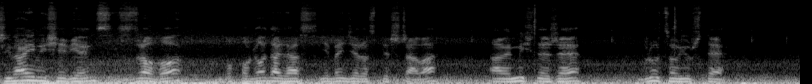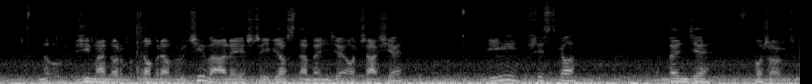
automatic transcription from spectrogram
Trzymajmy się więc zdrowo, bo pogoda nas nie będzie rozpieszczała, ale myślę, że wrócą już te. No, zima dobra wróciła, ale jeszcze i wiosna będzie o czasie i wszystko będzie w porządku.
